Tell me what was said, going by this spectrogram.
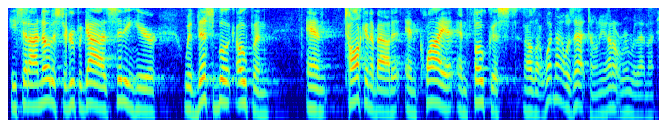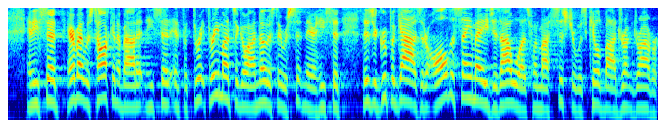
he said, I noticed a group of guys sitting here with this book open and talking about it and quiet and focused. And I was like, What night was that, Tony? I don't remember that night. And he said, Everybody was talking about it. And he said, And for three, three months ago, I noticed they were sitting there. And he said, There's a group of guys that are all the same age as I was when my sister was killed by a drunk driver.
